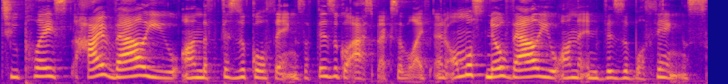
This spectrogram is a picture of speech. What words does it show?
to place high value on the physical things, the physical aspects of life, and almost no value on the invisible things,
